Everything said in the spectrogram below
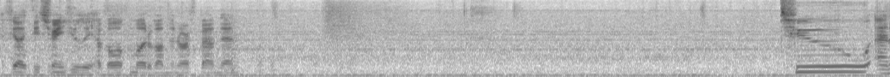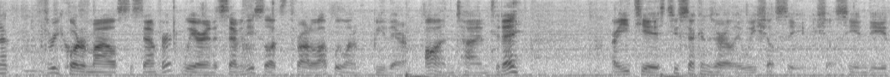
I feel like these trains usually have the locomotive on the northbound end. Two and a three quarter miles to Stamford. We are in a 70, so let's throttle up. We want to be there on time today. Our ETA is two seconds early. We shall see. We shall see indeed.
